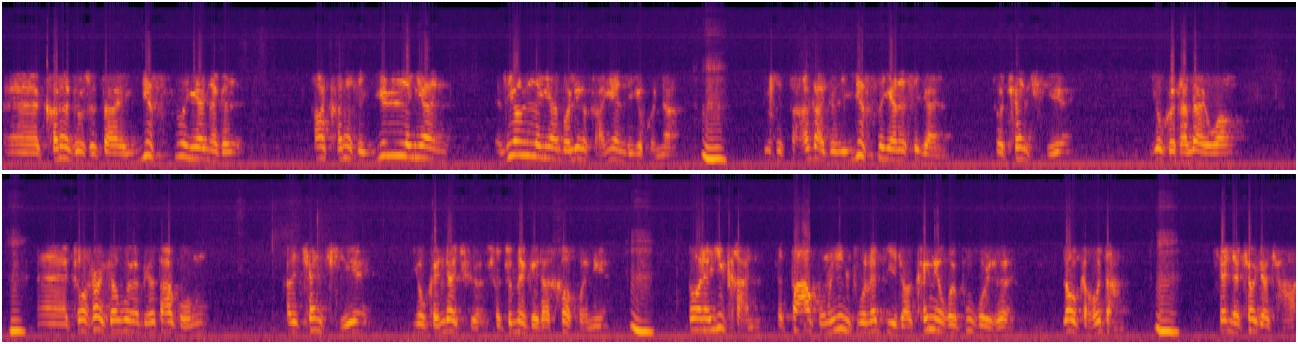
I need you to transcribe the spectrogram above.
呃，可能就是在一四年那个，他可能是一二年、零二年不零三年离婚的，嗯，就是大概就是一四年的时间，这前妻又跟他来往，嗯，呃，正好在外边打工，他的前妻又跟着去，说准备给他合婚的，嗯，到了一看，这打工人住那地段肯定会不会是老高档，嗯。现在条件差，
